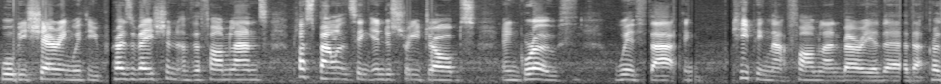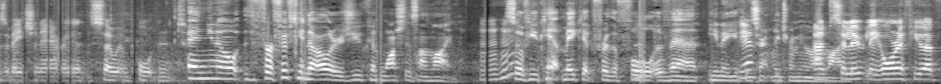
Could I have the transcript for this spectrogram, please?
will be sharing with you preservation of the farmlands, plus balancing industry jobs and growth with that keeping that farmland barrier there, that preservation area so important. And you know, for fifteen dollars, you can watch this online. So if you can't make it for the full event, you know, you Mm-hmm. Yeah. can certainly turn it online. Absolutely. Or if you have,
